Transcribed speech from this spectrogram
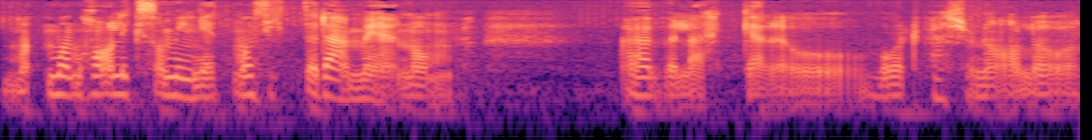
man, man har liksom inget, man sitter där med någon överläkare och vårdpersonal och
